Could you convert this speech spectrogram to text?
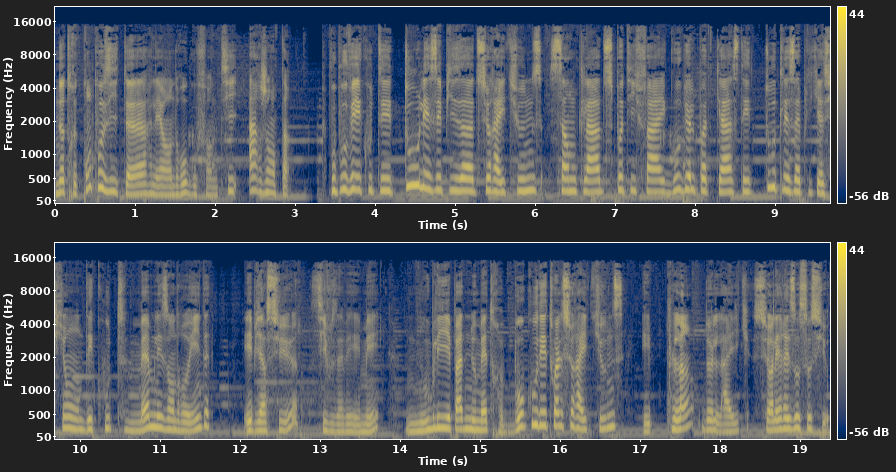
notre compositeur, Leandro Gufanti, argentin. Vous pouvez écouter tous les épisodes sur iTunes, SoundCloud, Spotify, Google Podcast et toutes les applications d'écoute, même les Android. Et bien sûr, si vous avez aimé, n'oubliez pas de nous mettre beaucoup d'étoiles sur iTunes et plein de likes sur les réseaux sociaux.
